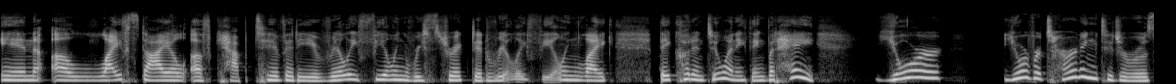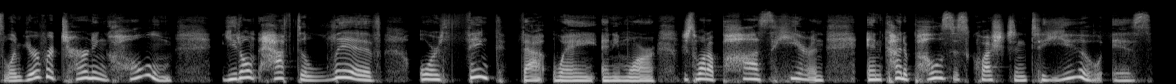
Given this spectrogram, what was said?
in a lifestyle of captivity, really feeling restricted, really feeling like they couldn't do anything. But hey, you're you're returning to Jerusalem. You're returning home. You don't have to live or think that way anymore. I just want to pause here and, and kind of pose this question to you is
